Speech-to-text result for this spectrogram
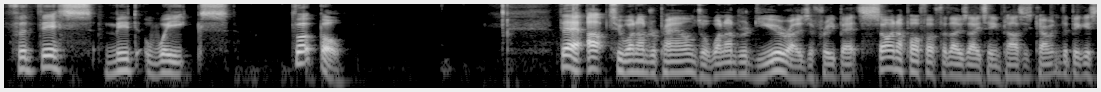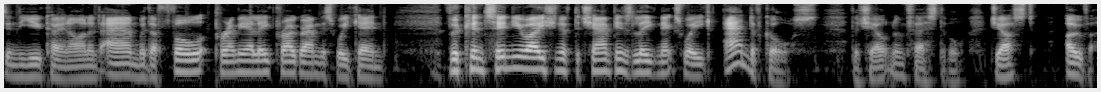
for this midweek's football. They're up to £100 or 100 euros of free bets. Sign up offer for those 18 plus is currently the biggest in the UK and Ireland, and with a full Premier League programme this weekend, the continuation of the Champions League next week, and of course, the Cheltenham Festival just over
